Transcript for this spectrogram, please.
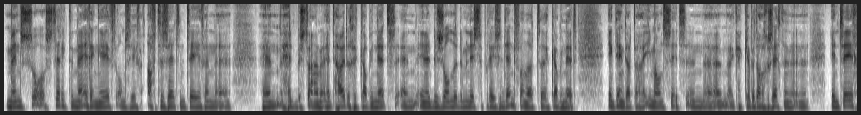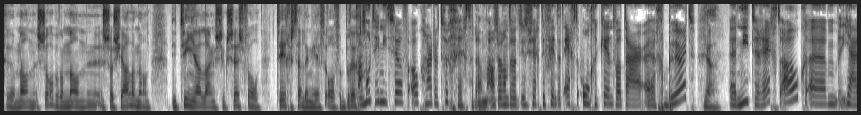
men zo sterk de neiging heeft om zich af te zetten tegen uh, het bestaande, het huidige kabinet. En in het bijzonder de minister-president van dat uh, kabinet. Ik denk dat daar iemand zit, een, uh, ik, ik, heb het al gezegd, een, een integere man, een sobere man, een sociale man. die tien jaar lang succesvol tegenstellingen heeft overbrugd. Maar moet hij niet zelf ook harder terugvechten dan? Als, want, want je zegt, ik vind het echt ongekend wat daar gebeurt. Ja. niet terecht ook. Um, ja,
